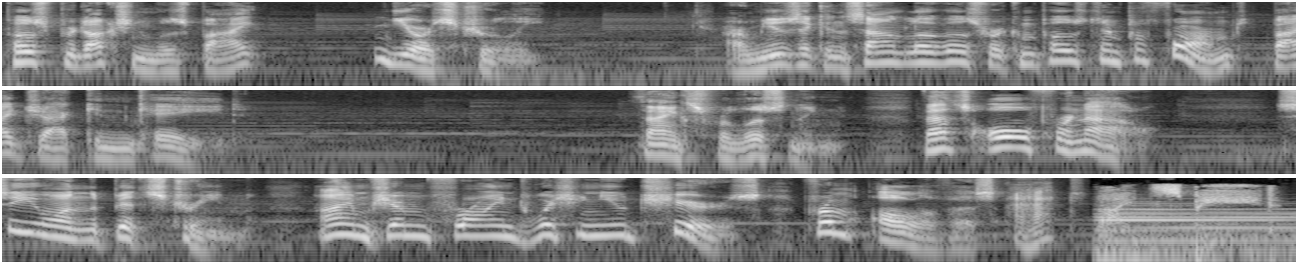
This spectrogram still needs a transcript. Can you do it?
Post production was by yours truly. Our music and sound logos were composed and performed by Jack Kincaid. Thanks for listening. That's all for now. See you on the Bitstream. I'm Jim Freund wishing you cheers from all of us at Lightspeed.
